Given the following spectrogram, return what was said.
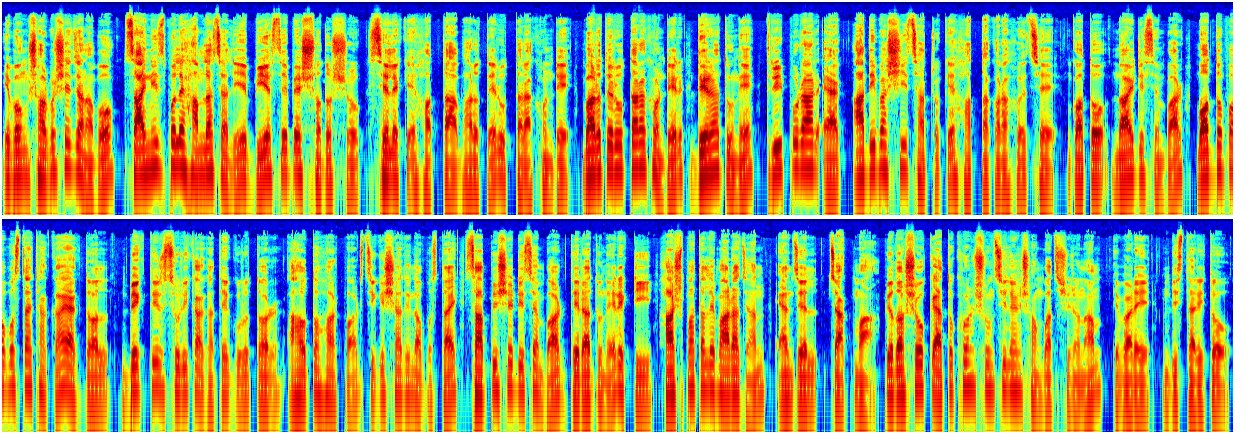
এবং সর্বশেষ জানাব, চাইনিজ বলে হামলা চালিয়ে বিএসএফ এর সদস্য ছেলেকে হত্যা ভারতের উত্তরাখণ্ডে। ভারতের উত্তরাখণ্ডের দেরাদুনে ত্রিপুরার এক আদিবাসী ছাত্রকে হত্যা করা হয়েছে। গত নয় ডিসেম্বর মদ্যপ অবস্থায় থাকা একদল ব্যক্তির ছুরিকাঘাতে গুরুতর আহত হওয়ার পর চিকিৎসাধীন অবস্থায় ছাব্বিশে ডিসেম্বর দেরাদুনের একটি হাসপাতালে মারা যান অ্যাঞ্জেল চাকমা। প্রিয় দর্শক, এতক্ষণ শুনছিলেন সংবাদ শিরোনাম। এবারে বিস্তারিত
